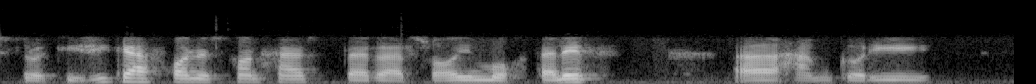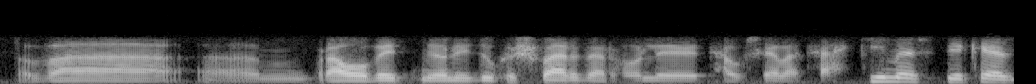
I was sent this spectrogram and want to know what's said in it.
استراتژیک افغانستان هست. در عرصه های مختلف همکاری و روابط میان دو کشور در حال توسعه و تحکیم است. یکی از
